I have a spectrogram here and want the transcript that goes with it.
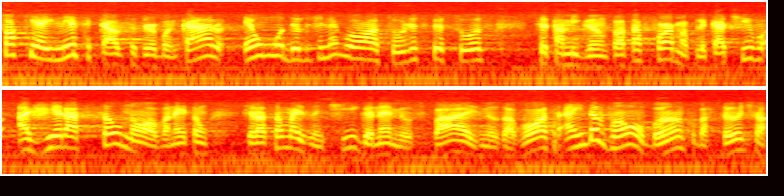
só que aí nesse caso do setor bancário é um modelo de negócio. Hoje as pessoas você está migrando plataforma, aplicativo, a geração nova, né? Então, geração mais antiga, né? Meus pais, meus avós, ainda vão ao banco bastante, ó.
